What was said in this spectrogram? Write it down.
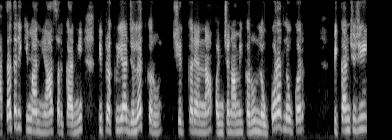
आता तरी किमान ह्या सरकारने ती प्रक्रिया जलद करून शेतकऱ्यांना पंचनामे करून लवकरात लवकर पिकांची जी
